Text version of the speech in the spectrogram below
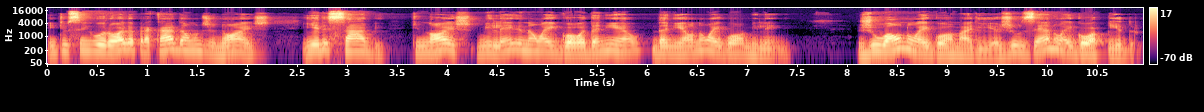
em que o Senhor olha para cada um de nós e ele sabe que nós, Milene não é igual a Daniel, Daniel não é igual a Milene. João não é igual a Maria, José não é igual a Pedro.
